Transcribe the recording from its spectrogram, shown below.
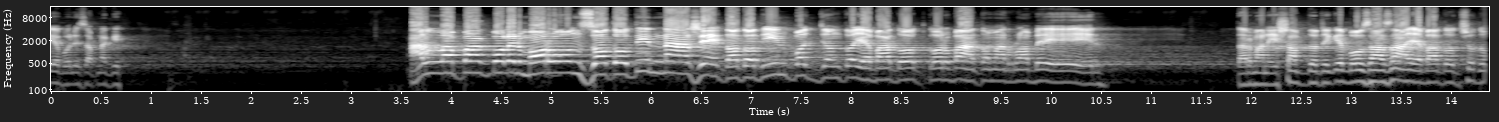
কে বলেছে আপনাকে? আল্লাহ পাক বলেন, মরণ যতদিন না আসে, ততদিন পর্যন্ত এবাদত করবা তোমার রবের। তার মানে এই শব্দ থেকে বোঝা যায় এবাদত শুধু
